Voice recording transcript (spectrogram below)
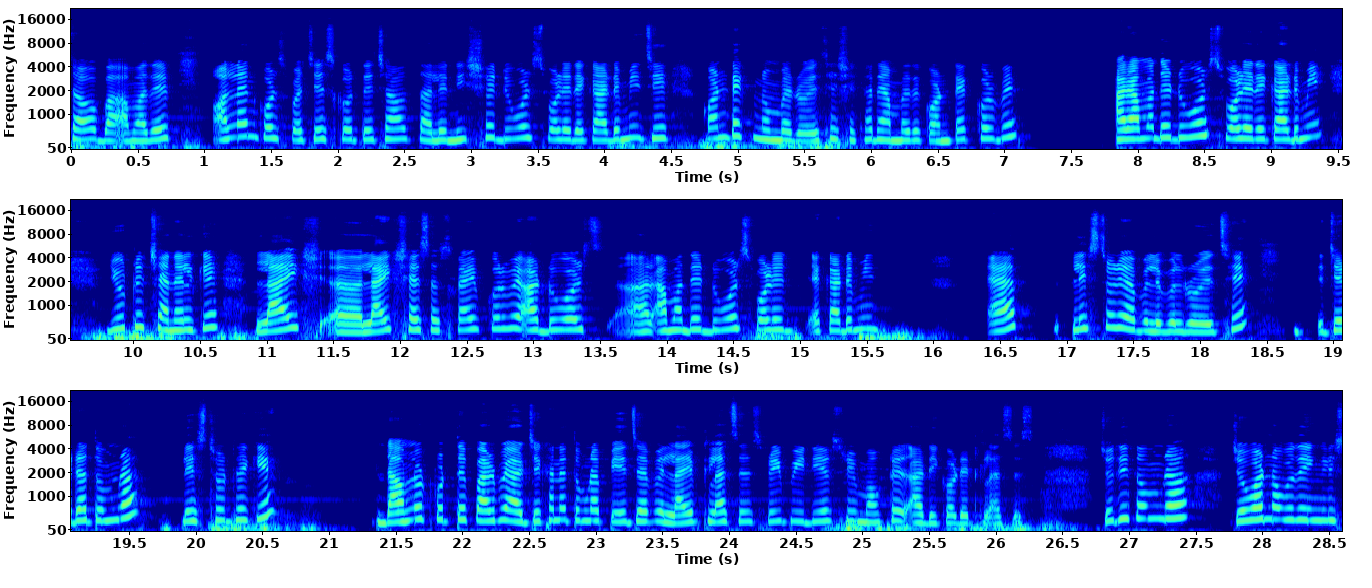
চাও বা আমাদের অনলাইন কোর্স পারচেস করতে চাও, তাহলে নিশ্চয়ই ডুয়ার্স পরের একাডেমি যে কন্ট্যাক্ট নম্বর রয়েছে, সেখানে আমাদের কন্ট্যাক্ট করবে। আর আমাদের ডুয়ার্স পরের একাডেমি ইউটিউব চ্যানেলকে লাইক লাইক, শেয়ার, সাবস্ক্রাইব করবে। আর ডুয়ার্স, আর আমাদের ডুয়ার্স পরের একাডেমি অ্যাপ প্লে স্টোরে অ্যাভেলেবেল রয়েছে, যেটা তোমরা প্লে স্টোর থেকে ডাউনলোড করতে পারবে আর যেখানে তোমরা পেয়ে যাবে live classes free PDF free mock test আর রেকর্ডেড ক্লাসেস যদি তোমরা জোয়ার নবোদয় ইংলিশ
